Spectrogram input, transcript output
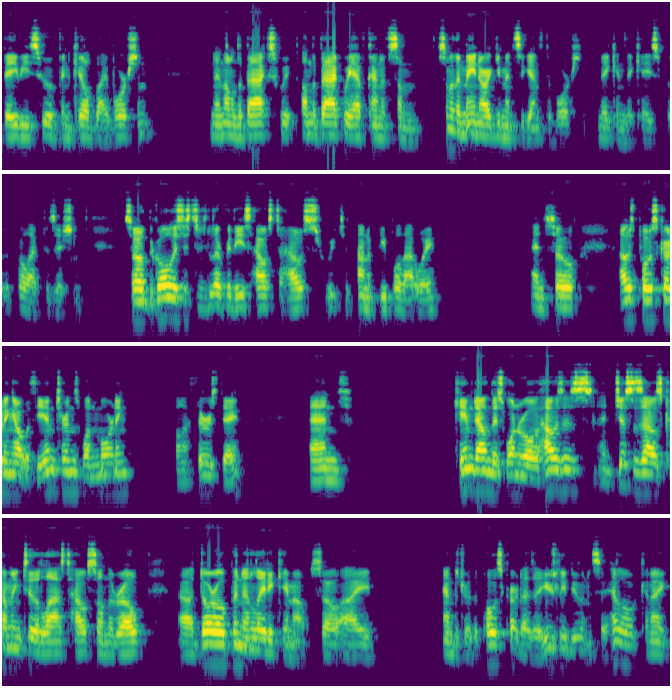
babies who have been killed by abortion. And then on the backs, we, on the back, we have kind of some some of the main arguments against abortion, making the case for the pro-life position. So the goal is just to deliver these house to house, reach a ton of people that way. And so I was postcarding out with the interns one morning on a Thursday, and came down this one row of houses. And just as I was coming to the last house on the row, door opened and a lady came out. So I handed her the postcard as I usually do, and I say, "Hello, can I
